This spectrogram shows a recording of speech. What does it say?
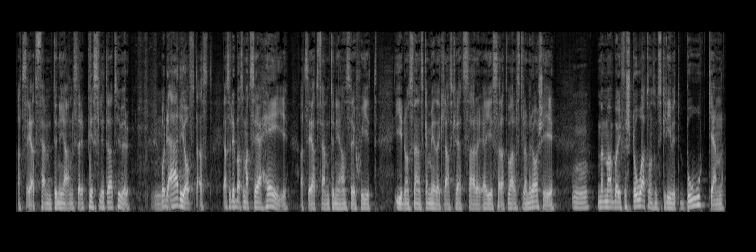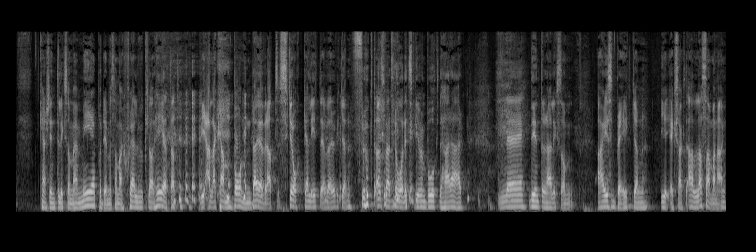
att säga att 50 nyanser är pisslitteratur. Och det är det ju oftast. Alltså det är bara som att säga hej, att säga att 50 nyanser är skit i de svenska medelklasskretsar jag gissar att Wallström rör sig i. Men man bör ju förstå att hon som skrivit boken kanske inte liksom är med på det med samma självklarhet att vi alla kan bonda över att skrocka lite över vilken fruktansvärt dåligt skriven bok det här är. Nej, Det är inte den här liksom icebreakern i exakt alla sammanhang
